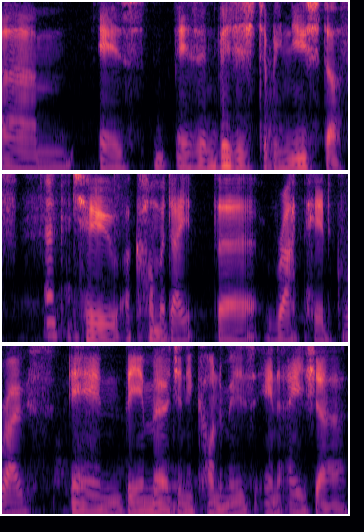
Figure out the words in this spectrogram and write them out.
um, is is envisaged to be new stuff okay. to accommodate the rapid growth in the emerging economies in Asia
